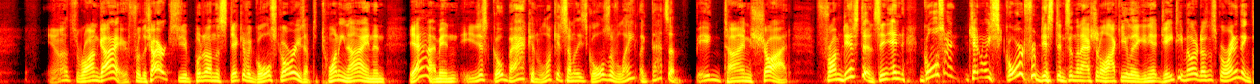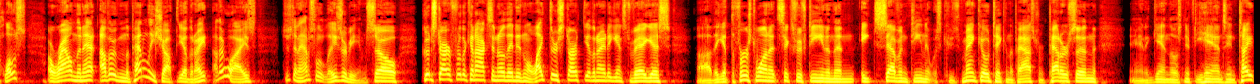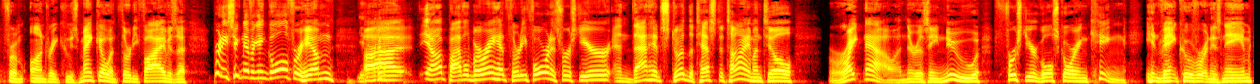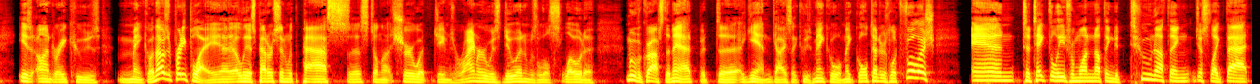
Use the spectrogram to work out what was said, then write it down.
you know, it's the wrong guy for the Sharks. You put it on the stick of a goal scorer. He's up to 29. And yeah, I mean, you just go back and look at some of these goals of late. Like, that's a big time shot from distance. And, and goals aren't generally scored from distance in the National Hockey League. And yet, JT Miller doesn't score anything close around the net other than the penalty shot the other night. Otherwise, just an absolute laser beam. So, good start for the Canucks. I know they didn't like their start the other night against Vegas. Uh, they get the first one at 6.15 and then 8.17. It was Kuzmenko taking the pass from Pettersson. And again, those nifty hands in tight from Andre Kuzmenko, and 35 is a pretty significant goal for him. Yeah. Uh, you know, Pavel Bure had 34 in his first year, and that had stood the test of time until right now. And there is a new first year goal scoring king in Vancouver, and his name is Andre Kuzmenko. And that was a pretty play. Uh, Elias Pettersson with the pass, uh, still not sure what James Reimer was doing, was a little slow to move across the net. But uh, again, guys like Kuzmenko will make goaltenders look foolish and to take the lead from one nothing to two nothing, just like that.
